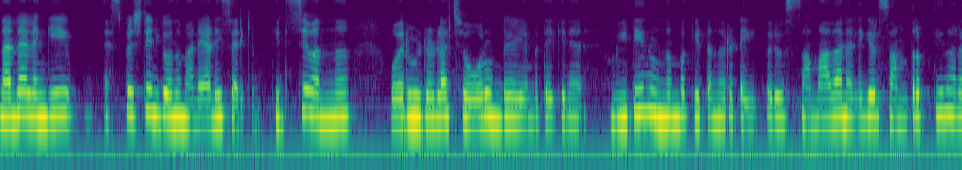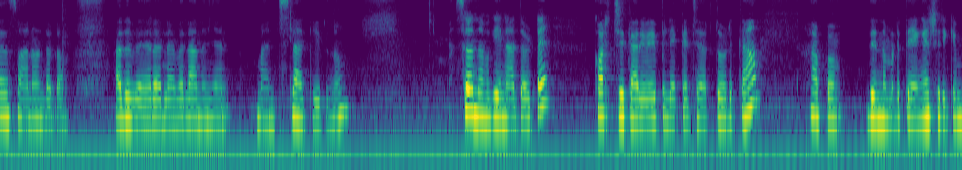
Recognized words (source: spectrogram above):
നല്ല അല്ലെങ്കിൽ എസ്പെഷ്യലി എനിക്ക് തോന്നുന്നു മലയാളീസ് ആയിരിക്കും. തിരിച്ച് വന്ന് ഒരു വീടുള്ള ചോറുണ്ട് കഴിയുമ്പോഴത്തേക്കിന് വീട്ടിൽ നിന്ന് ഉണ്ണുമ്പോൾ കിട്ടുന്ന ഒരു ടേ ഒരു സമാധാനം അല്ലെങ്കിൽ ഒരു സംതൃപ്തി എന്ന് പറയുന്ന സാധനം ഉണ്ടല്ലോ. അത് വേറെ ലെവലാണെന്ന് ഞാൻ മനസ്സിലാക്കിയിരുന്നു. സോ നമുക്ക് ഇതിനകത്തോട്ട് കുറച്ച് കറിവേപ്പിലൊക്കെ ചേർത്ത് കൊടുക്കാം. അപ്പം ഇത് നമ്മുടെ തേങ്ങ ശരിക്കും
